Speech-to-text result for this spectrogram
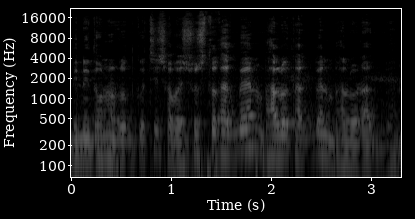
বিনীত অনুরোধ করছি। সবাই সুস্থ থাকবেন, ভালো থাকবেন, ভালো রাখবেন।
